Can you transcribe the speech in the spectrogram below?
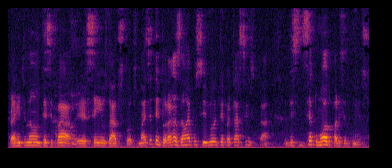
Para a gente não antecipar eh, sem os dados todos. Mas você tem toda a razão, é possível interpretar assim, tá? De, de certo modo parecido com isso.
